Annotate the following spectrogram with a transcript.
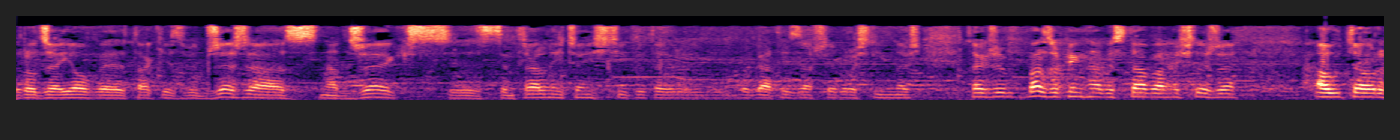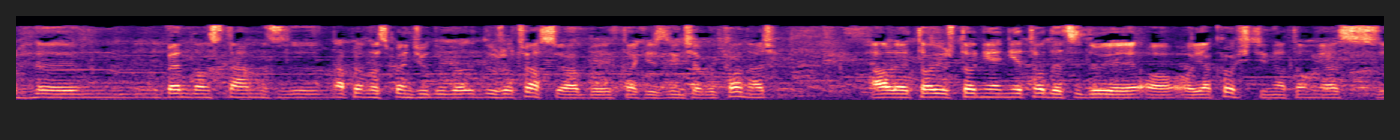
e, rodzajowe takie z wybrzeża, z nad rzek, z, z centralnej części tutaj bogatej zawsze w roślinność. Także bardzo piękna wystawa. Myślę, że autor będąc tam na pewno spędził dużo, dużo czasu, aby takie zdjęcia wykonać, ale to już to nie, nie to decyduje o, o jakości, natomiast y,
